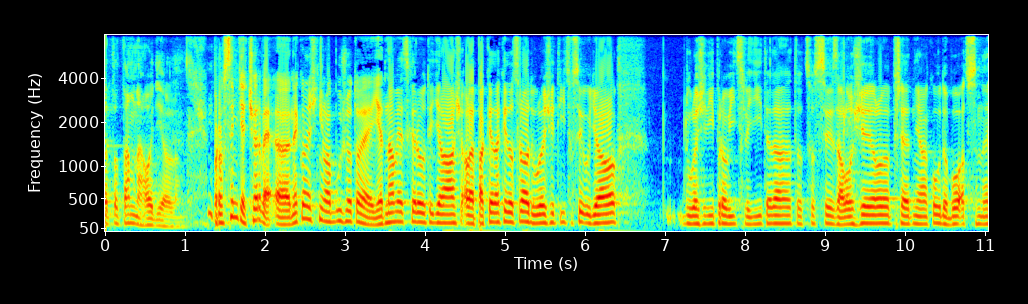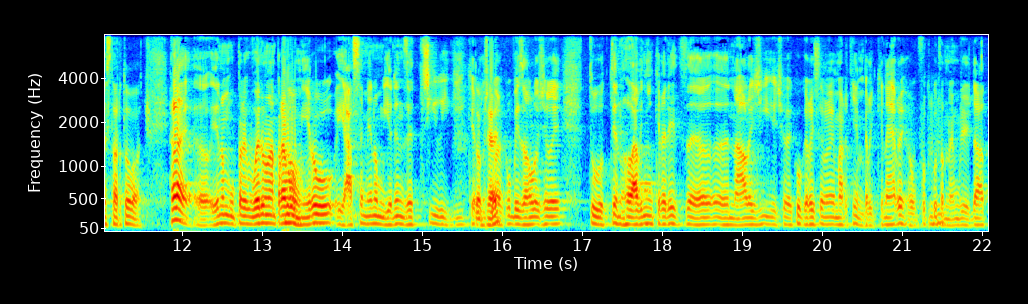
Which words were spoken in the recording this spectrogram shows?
eh, to tam nahodil. No. Prosím tě, Červe, eh, nekoneční labužo, to je jedna věc, kterou ty děláš, ale pak je taky docela důležitý, co jsi udělal, důležitý pro víc lidí, teda to, co jsi založil před nějakou dobou a co se jmenuje Startovač. Hele, jenom uvedu na pravou No. míru, já jsem jenom jeden ze tří lidí, kteří to jakoby založili. Tu, ten hlavní kredit eh, náleží člověku, který se jmenuje Martin Brickner, jeho fotku Mhm. tam nemůžeš dát,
